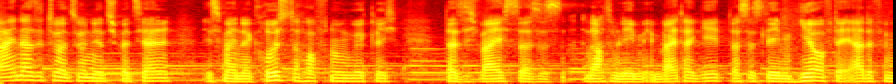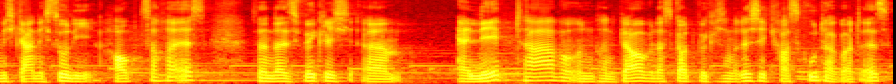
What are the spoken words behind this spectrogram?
Meiner Situation jetzt speziell ist meine größte Hoffnung wirklich, dass ich weiß, dass es nach dem Leben eben weitergeht, dass das Leben hier auf der Erde für mich gar nicht so die Hauptsache ist, sondern dass ich wirklich ähm, erlebt habe und daran glaube, dass Gott wirklich ein richtig krass guter Gott ist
